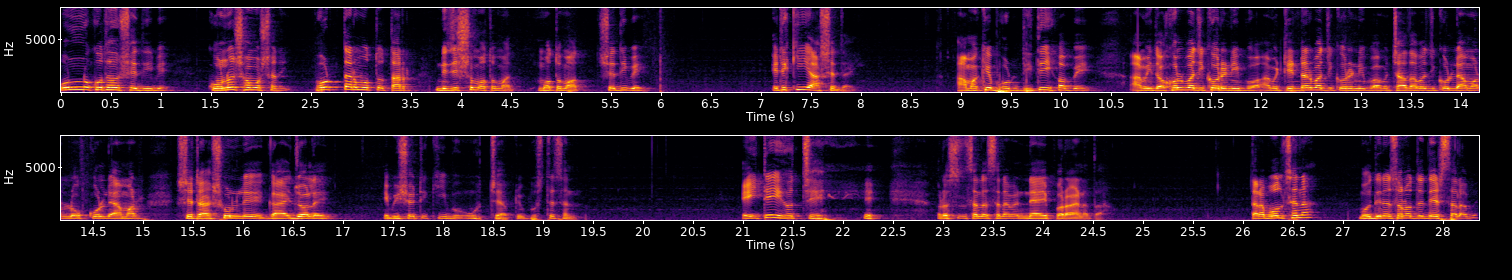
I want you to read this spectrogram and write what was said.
অন্য কোথাও সে দিবে, কোনো সমস্যা নেই। ভোট তার মতো তার নিজস্ব মতামত মতামত সে দিবে। এটা কি আসে যায়? আমাকে ভোট দিতেই হবে। আমি দখলবাজি করে নিব, আমি টেন্ডারবাজি করে নিব, আমি চাঁদাবাজি করলে আমার লোক করলে, আমার সেটা শুনলে, গায়ে জ্বলে। এ বিষয়টি কী হচ্ছে আপনি বুঝতেছেন? এইটাই হচ্ছে রসুল সাল্লাহ সাল্লামের ন্যায়পরায়ণতা। তারা বলছে না, মদিনা সনদে দেশ চালাবে,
